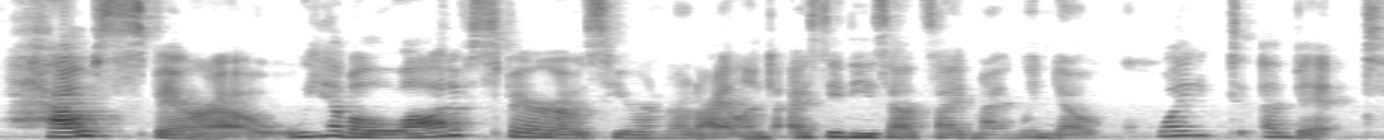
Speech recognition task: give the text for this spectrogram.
House sparrow. We have a lot of sparrows here in Rhode Island. I see these outside my window quite a bit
